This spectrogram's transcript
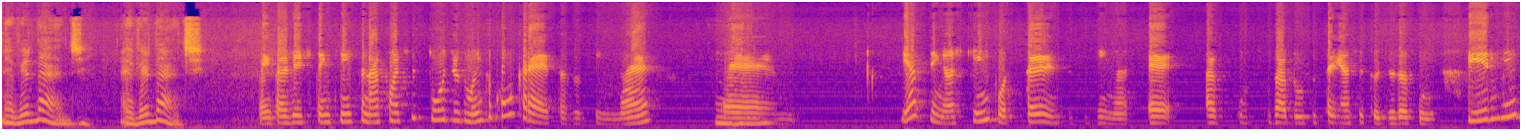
É verdade. É verdade. Então a gente tem que ensinar com atitudes muito concretas, assim, né? Uhum. É, e assim, acho que importante, Cidinha, é os adultos terem atitudes assim, firmes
